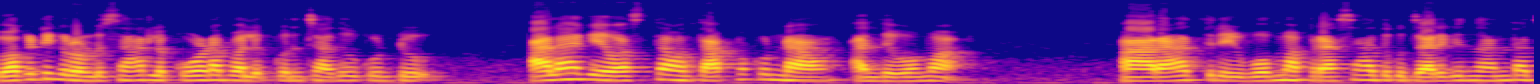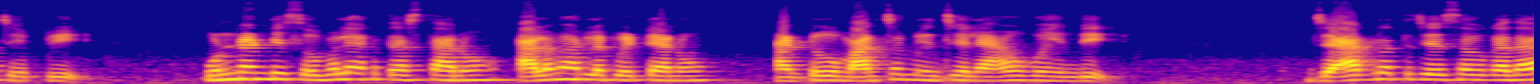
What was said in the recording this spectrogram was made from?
ఒకటికి రెండు సార్లు కూడబలుక్కుని చదువుకుంటూ అలాగే వస్తాం తప్పకుండా అంది ఉమ. ఆ రాత్రి ఉమ్మ ప్రసాద్కు జరిగిందంతా చెప్పి ఉండండి శుభలేఖ తెస్తాను అలమారులో పెట్టాను అంటూ మంచం మించి లేవబోయింది. జాగ్రత్త చేసావు కదా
